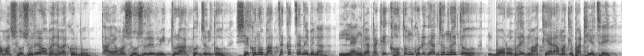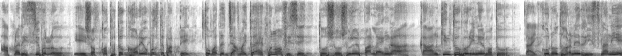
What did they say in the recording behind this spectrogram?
আমার শ্বশুরের অবহেলা করব। তাই আমার শ্বশুরের মৃত্যুর আগ পর্যন্ত সে কোনো বাচ্চা কাচ্চা নেবে না। ল্যাংরাটাকে খতম করে দেওয়ার জন্যই তো বড় ভাই মাকে আর আমাকে পাঠিয়েছে। আপনার স্ত্রী বলল এইসব কথা তো ঘরেও বলতে পারতে। তোমাদের জামাই তো এখনও অফিসে। তো শ্বশুরের পা ল্যাংড়া, কান কিন্তু হরিণের মতো। তাই কোনো ধরনের রিস্ক না নিয়ে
